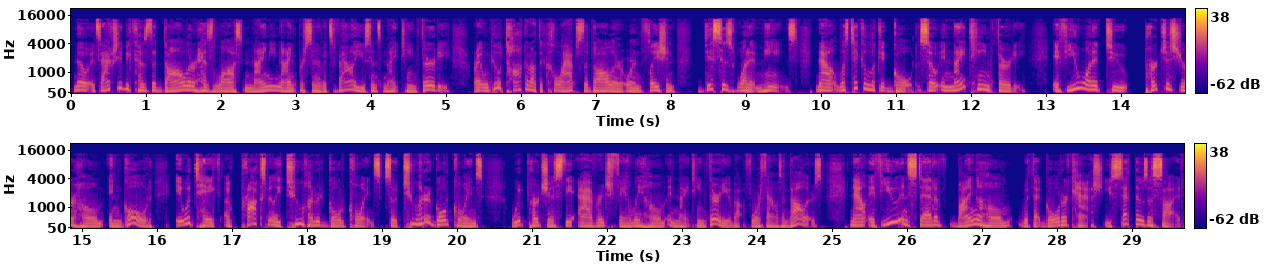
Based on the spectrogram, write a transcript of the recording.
No, it's actually because the dollar has lost 99% of its value since 1930, right? When people talk about the collapse of the dollar or inflation, this is what it means. Now, let's take a look at gold. So in 1930, if you wanted to purchase your home in gold, it would take approximately 200 gold coins. So 200 gold coins would purchase the average family home in 1930, about $4,000. Now, if you, instead of buying a home with that gold or cash, you set those aside,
